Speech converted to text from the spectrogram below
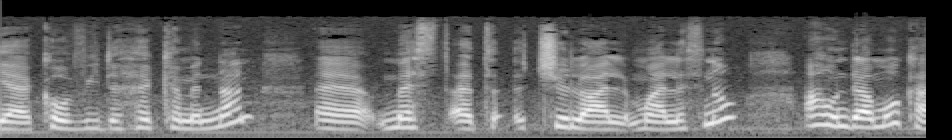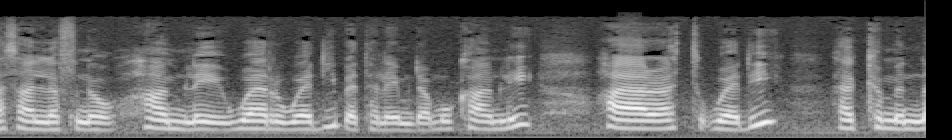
የኮቪድ ህክምናን መስጠት ችሏል ማለት ነው። አሁን ደግሞ ካሳለፍነው ሐምሌ ወር ወዲህ በተለይም ደግሞ ከሐምሌ 24 ወዲህ ህክምና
